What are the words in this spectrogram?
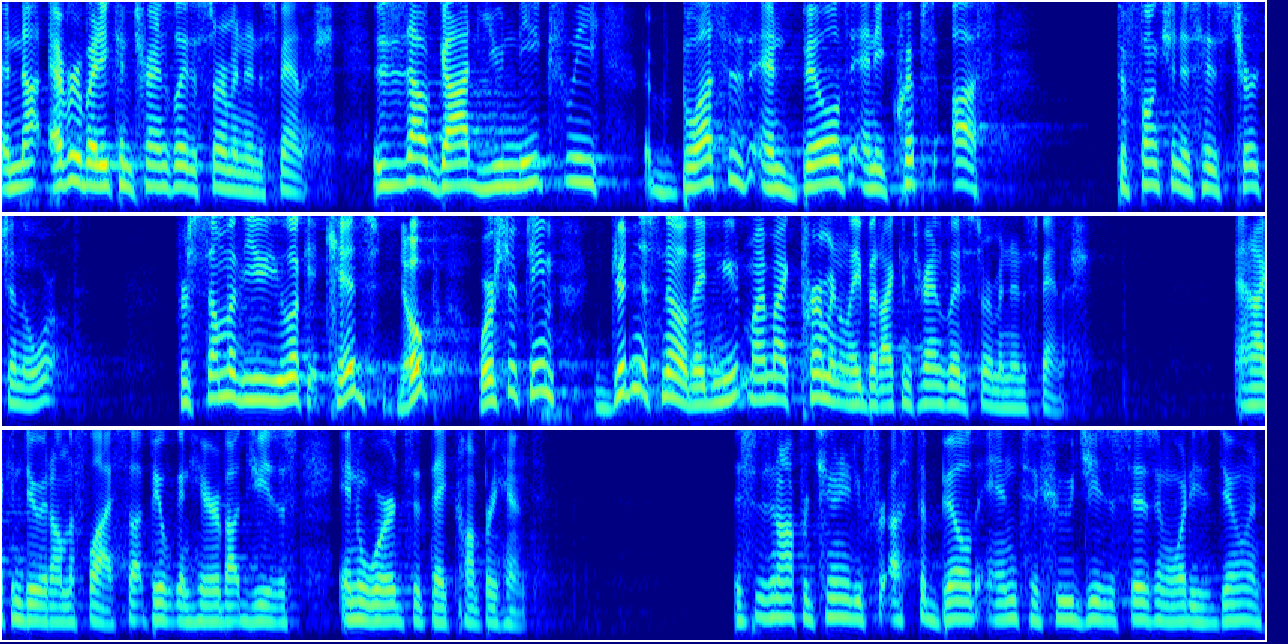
and not everybody can translate a sermon into Spanish. This is how God uniquely blesses and builds and equips us to function as His church in the world. For some of you, you look at kids, nope. Worship team, goodness no, they'd mute my mic permanently, but I can translate a sermon into Spanish. And I can do it on the fly so that people can hear about Jesus in words that they comprehend. This is an opportunity for us to build into who Jesus is and what he's doing.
